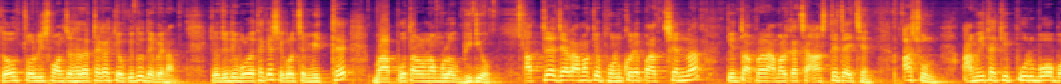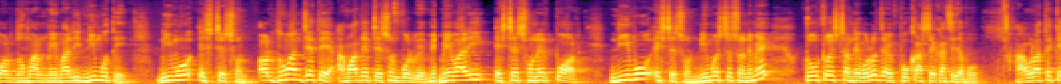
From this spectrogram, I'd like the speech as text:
কেউ চল্লিশ, পঞ্চাশ হাজার টাকা কেউ কিন্তু দেবে না। কেউ যদি বলে থাকে, সেগুলো হচ্ছে মিথ্যে বা প্রতারণামূলক ভিডিও। আপনারা যারা আমাকে ফোন করে পাচ্ছেন না, কিন্তু আপনারা আমার কাছে আসতে চাইছেন, আসুন। আমি থাকি পূর্ব বর্ধমান মেমারি নিমোতে, নিমো স্টেশন। বর্ধমান যেতে আমাদের স্টেশন পড়বে মেমারি স্টেশনের পর, নিমো স্টেশন। নিমো স্টেশন নেমে টোটো স্ট্যান্ডে বলুন যে আমি প্রকাশের কাছে যাব। হাওড়া থেকে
